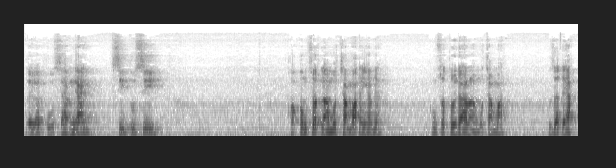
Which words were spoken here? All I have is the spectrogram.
Đây là phủ sạc nhanh C2C có công suất là 100W anh em nhé. Công suất tối đa là 100W rất đẹp.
